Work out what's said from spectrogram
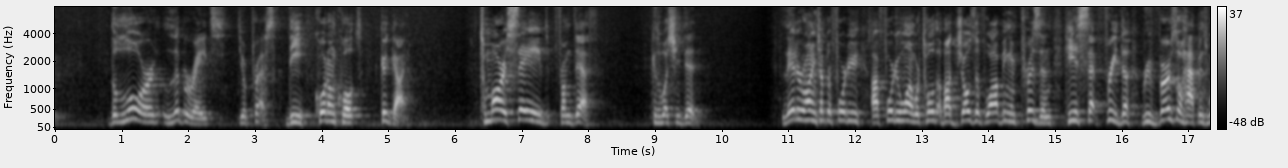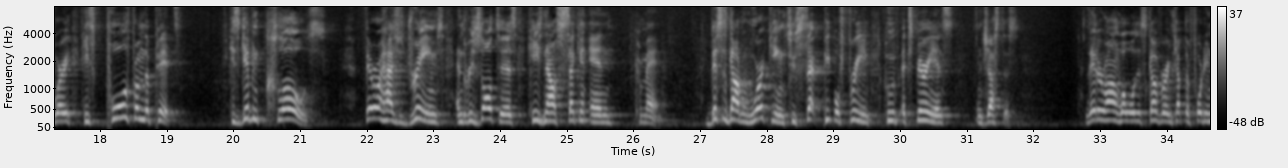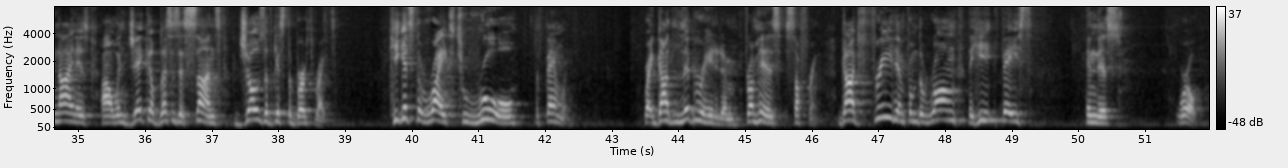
The Lord liberates the oppressed, the quote unquote good guy. Tamar is saved from death because of what she did. Later on in chapter 40, uh, 41, we're told about Joseph while being in prison, he is set free. The reversal happens where he's pulled from the pit, he's given clothes Pharaoh has dreams, and the result is he's now second in command. This is God working to set people free who've experienced injustice. Later on, what we'll discover in chapter 49 is uh, when Jacob blesses his sons, Joseph gets the birthright. He gets the right to rule the family. Right? God liberated him from his suffering. God freed him from the wrong that he faced in this world.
